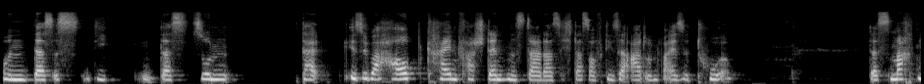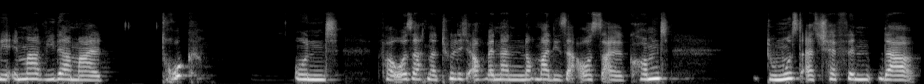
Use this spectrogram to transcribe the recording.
Und das ist die, das so ein, da ist überhaupt kein Verständnis da, dass ich das auf diese Art und Weise tue. Das macht mir immer wieder mal Druck und verursacht natürlich auch, wenn dann nochmal diese Aussage kommt, du musst als Chefin da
